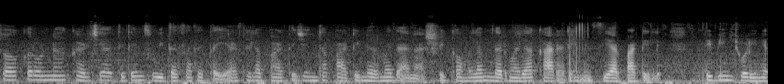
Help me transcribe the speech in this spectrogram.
છ કરોડના ખર્ચે અદ્યતન સુવિધા સાથે તૈયાર થયેલા ભારતીય જનતા પાર્ટી નર્મદાના શ્રી કમલમ નર્મદા કાર્યાલયને સી આર પાટીલે રિબિન છોડીને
